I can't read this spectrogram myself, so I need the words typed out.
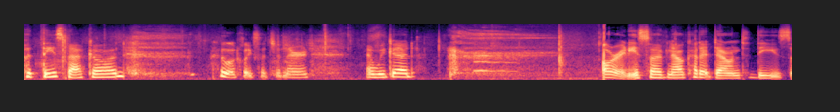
put these back on. I look like such a nerd. And we good. Alrighty, so I've now cut it down to these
